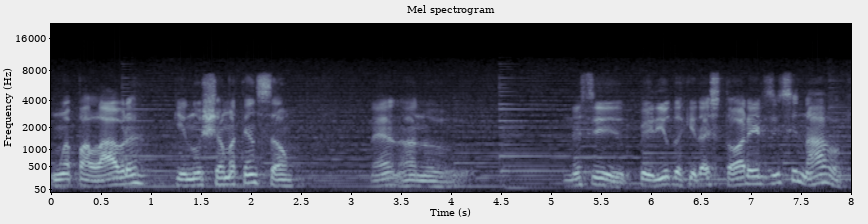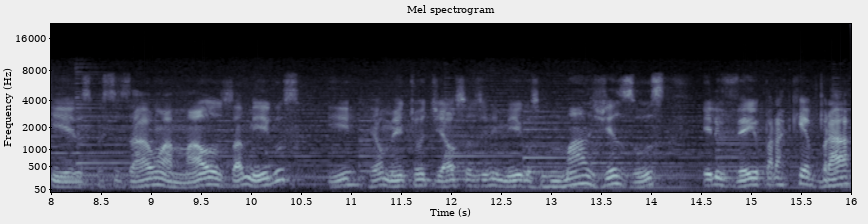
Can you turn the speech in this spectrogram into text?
Uma palavra que nos chama atenção, né? No, nesse período aqui da história, eles ensinavam que eles precisavam amar os amigos e realmente odiar os seus inimigos. Mas Jesus, ele veio para quebrar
